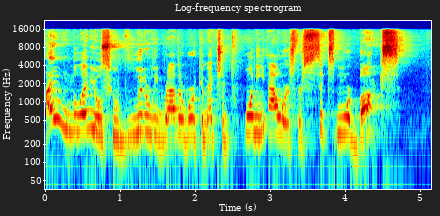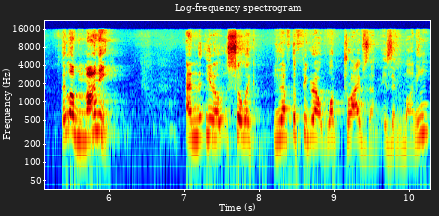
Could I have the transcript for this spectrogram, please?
I have millennials who literally rather work an extra 20 hours for six more bucks. They love money. And you know, so like you have to figure out what drives them. Is it money?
